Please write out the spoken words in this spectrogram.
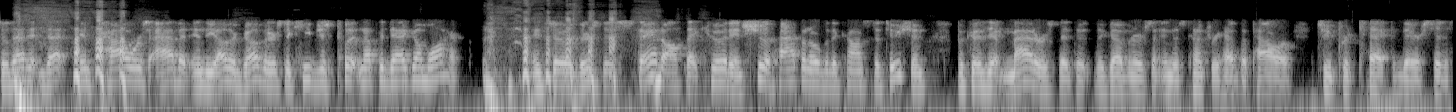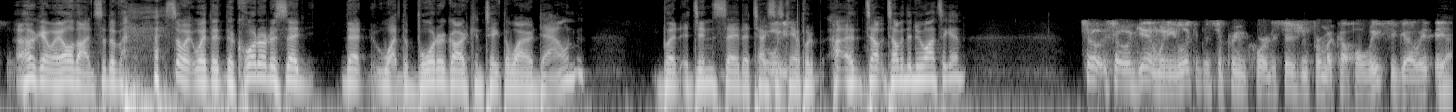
So that that empowers Abbott and the other governors to keep just putting up the daggum wire. And so there's this standoff that could and should happen over the Constitution because it matters that the, the governors in this country have the power to protect their citizens. Okay, wait, hold on. So the so wait, the, the court order said that what the border guard can take the wire down, but it didn't say that Texas can't put. It, uh, tell, tell me the nuance again. So, so again, when you look at the Supreme Court decision from a couple of weeks ago, it, it Yeah.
